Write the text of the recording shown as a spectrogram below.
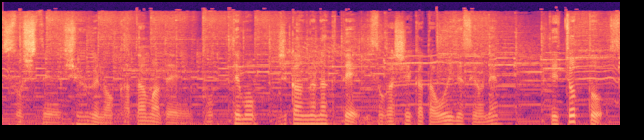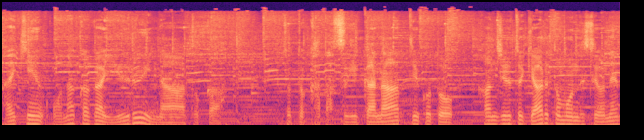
そして主婦の方までとっても時間がなくて忙しい方多いですよね。でちょっと最近お腹が緩いなとかちょっと硬すぎかなっていうことを感じる時あると思うんですよね。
